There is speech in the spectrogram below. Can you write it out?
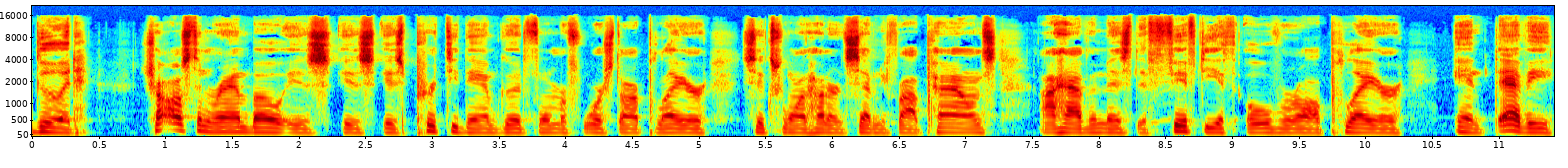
good. Charleston Rambo is is is pretty damn good. Former four star player, 6'1", 175 pounds. I have him as the 50th overall player in Devy.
